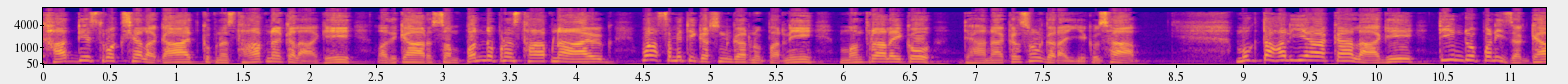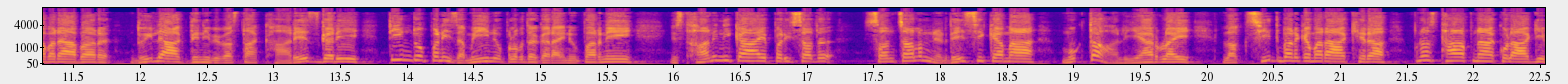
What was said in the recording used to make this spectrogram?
खाद्य सुरक्षा लगायतको पुनस्थापनाका लागि अधिकार सम्पन्न पुनस्थापना आयोग वा समिति गठन गर्नुपर्ने मन्त्रालयको ध्यान आकर्षण गराइएको छ। मुक्त हलियाका लागि तीन रोपनी जग्गा बराबर दुई लाख दिने व्यवस्था खारेज गरी तीन रोपनी जमीन उपलब्ध गराइनुपर्ने स्थानीय निकाय परिषद सञ्चालन निर्देशिकामा मुक्त हलियाहरूलाई लक्षित वर्गमा राखेर पुनस्थापनाको लागि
